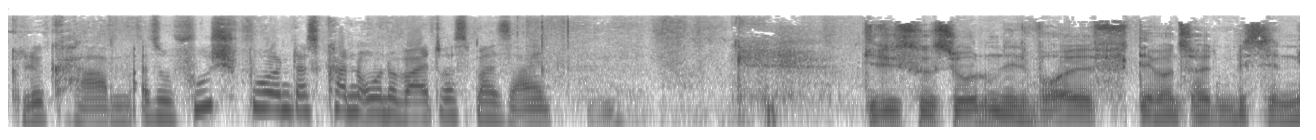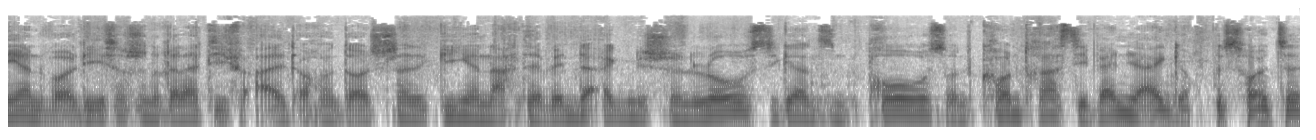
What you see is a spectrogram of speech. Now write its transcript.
Glück haben. Also Fußspuren, das kann ohne weiteres mal sein. Die Diskussion um den Wolf, der wir uns heute ein bisschen nähern wollen, die ist auch schon relativ alt, auch in Deutschland. Die ging ja nach der Wende eigentlich schon los. Die ganzen Pros und Kontras, die werden ja eigentlich auch bis heute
